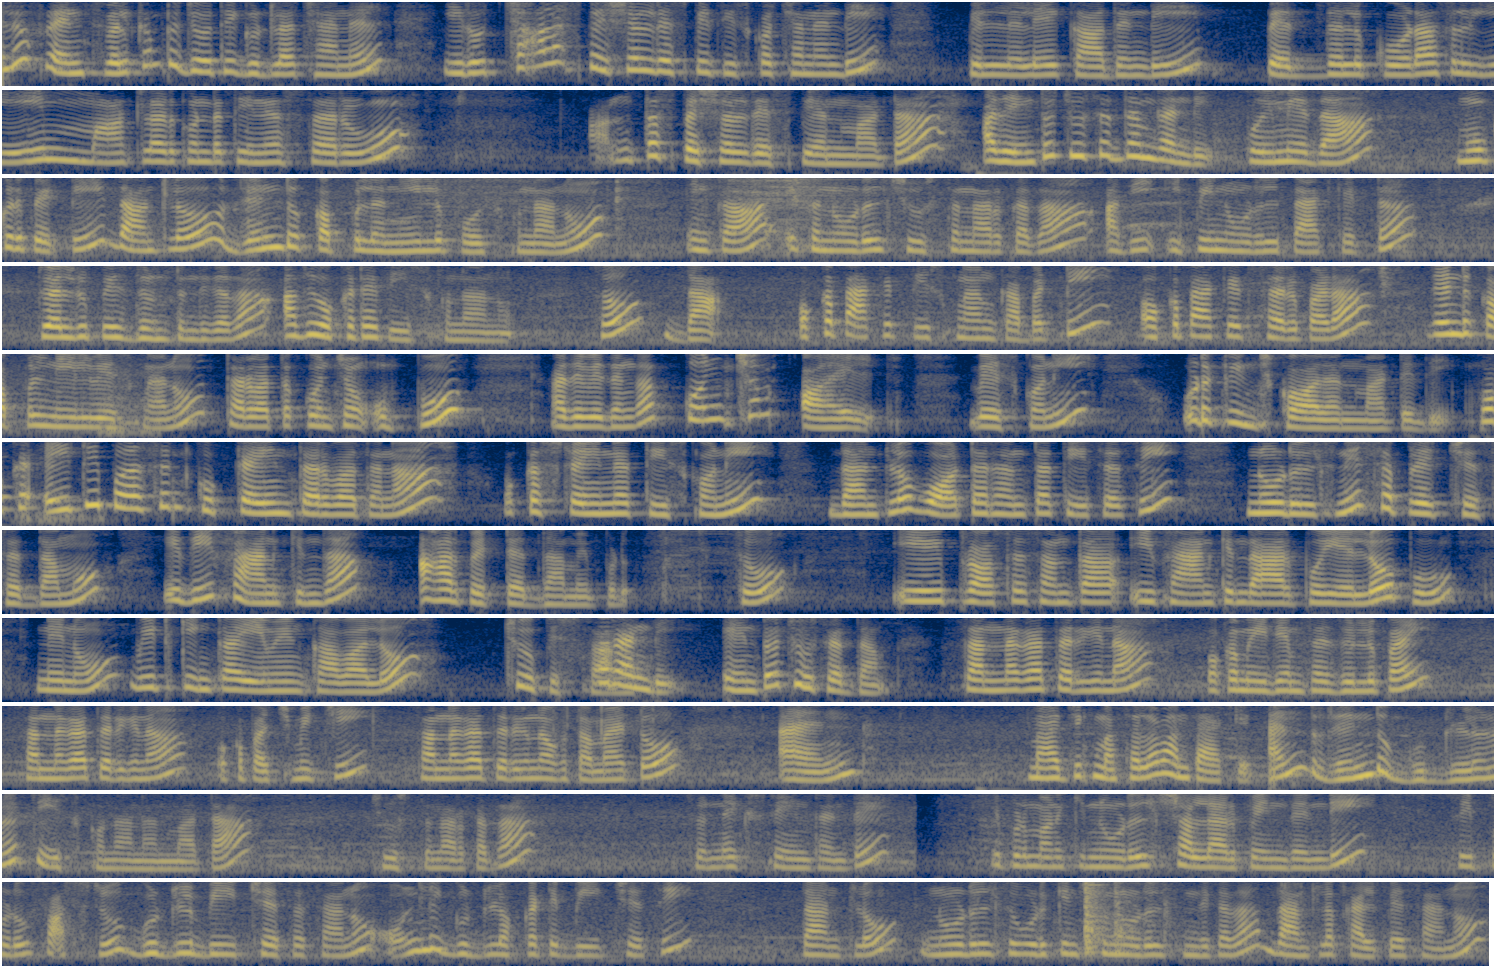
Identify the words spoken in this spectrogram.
Hello friends welcome to Jyothi Gudla channel. ఈరోజు చాలా special recipe తీసుకొచ్చానండి. పిల్లలే కాదండి పెద్దలు కూడా అసలు ఏం మాట్లాడకుండా తినేస్తారు. అంత స్పెషల్ రెసిపీ అనమాట అదేంటో చూసేద్దాం రండి. పొయ్యి మీద మూకుడు పెట్టి దాంట్లో రెండు కప్పుల నీళ్ళు పోసుకున్నాను. ఇంకా ఇక నూడిల్స్ చూస్తున్నారు కదా అది ఇపి నూడిల్ ప్యాకెట్. ట్వెల్వ్ రూపీస్ది ఉంటుంది కదా అది ఒకటే తీసుకున్నాను. సో దా ఒక ప్యాకెట్ తీసుకున్నాను కాబట్టి ఒక ప్యాకెట్ సరిపడా రెండు కప్పులు నీళ్ళు వేసుకున్నాను. తర్వాత కొంచెం ఉప్పు అదేవిధంగా కొంచెం ఆయిల్ వేసుకొని ఉడికించుకోవాలన్నమాట ఇది. ఒక ఎయిటీ పర్సెంట్ కుక్ అయిన తర్వాతన ఒక స్ట్రైనర్ తీసుకొని దాంట్లో వాటర్ అంతా తీసేసి నూడిల్స్ని సెపరేట్ చేసేద్దాము. ఇది ఫ్యాన్ కింద ఆరబెట్టేద్దాం ఇప్పుడు. సో ఈ ప్రాసెస్ అంతా ఈ ఫ్యాన్ కింద ఆరిపోయే లోపు నేను వీటికి ఇంకా ఏమేమి కావాలో చూపిస్తాను. రండి. ఏంటో చూసేద్దాం. సన్నగా తరిగిన ఒక మీడియం సైజ్ ఉల్లిపాయ సన్నగా తరిగిన ఒక పచ్చిమిర్చి సన్నగా తరిగిన ఒక tomato and magic masala one packet. And రెండు గుడ్లను తీసుకున్నాను అనమాట చూస్తున్నారు కదా? సో నెక్స్ట్ ఏంటంటే ఇప్పుడు మనకి నూడిల్స్ చల్లారిపోయిందండి. సో ఇప్పుడు ఫస్ట్ గుడ్లు బీట్ చేసేసాను. ఓన్లీ గుడ్లు ఒక్కటి బీట్ చేసి దాంట్లో నూడిల్స్ ఉడికించుకున్న నూడిల్స్ ఉంది కదా దాంట్లో కలిపేశాను.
